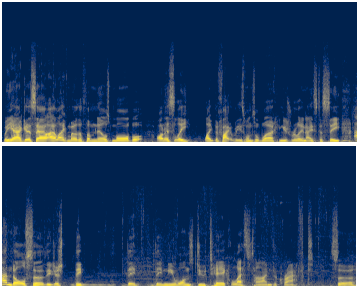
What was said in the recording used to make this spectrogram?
But yeah, I gotta say, I like my other thumbnails more, but honestly, like, the fact that these ones are working is really nice to see. And also, they just, they, they, the new ones do take less time to craft, so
